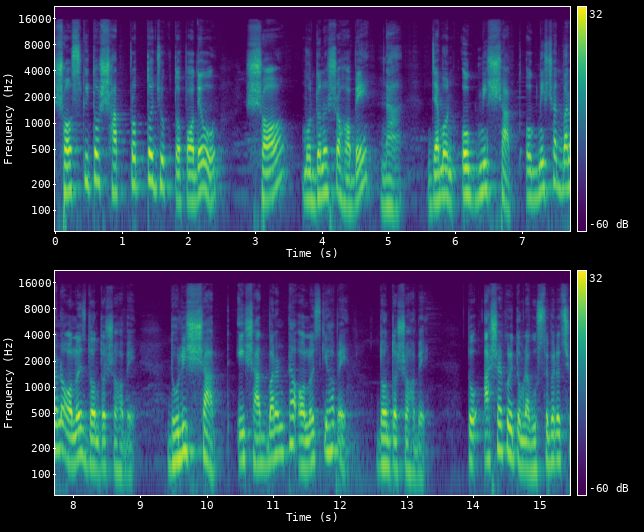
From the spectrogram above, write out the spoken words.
সংস্কৃত সাতপ্রত্যযুক্ত পদেও স মূর্ধনস্য হবে না। যেমন অগ্নিস্বাত অগ্নিস্বাত বানানো অলওয়েজ দন্তস্য হবে। ধুলিস্বাত এই স্বাদ বানানটা অলওয়েজ কী হবে? দন্তস্য হবে। তো আশা করি তোমরা বুঝতে পেরেছ।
